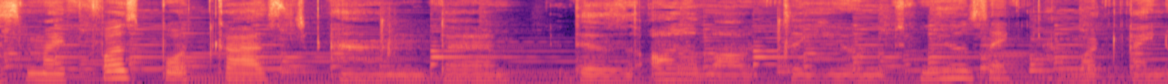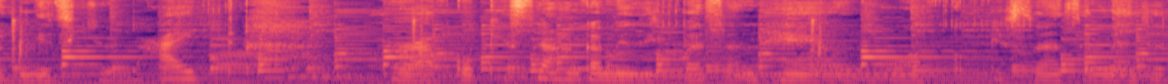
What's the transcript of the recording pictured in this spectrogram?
is my first podcast, and um, this is all about the UM's music and what kind of music you like. और आपको किस तरह का म्यूज़िक पसंद है और वो आपको किस तरह से मेंटल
